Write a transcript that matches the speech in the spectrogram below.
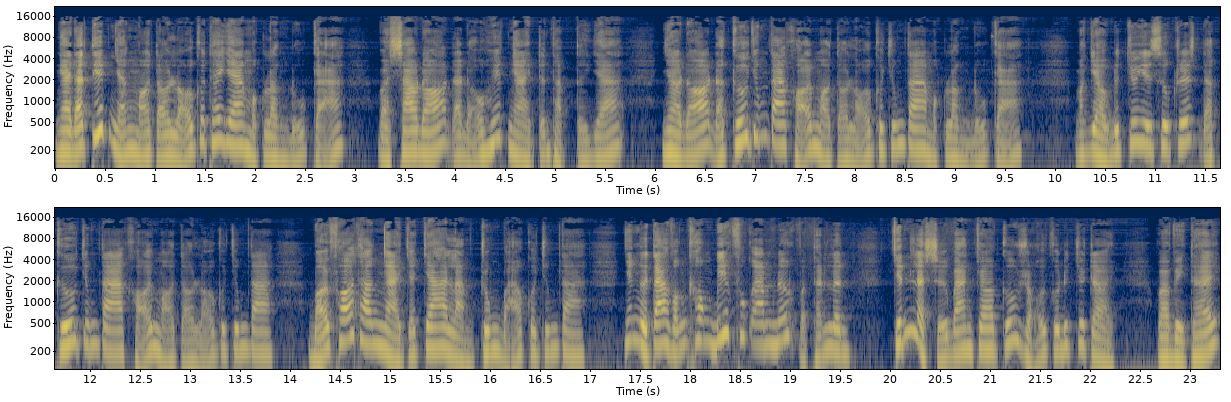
Ngài đã tiếp nhận mọi tội lỗi của thế gian một lần đủ cả và sau đó đã đổ huyết Ngài trên thập tự giá. Nhờ đó đã cứu chúng ta khỏi mọi tội lỗi của chúng ta một lần đủ cả. Mặc dầu Đức Chúa Giêsu Christ đã cứu chúng ta khỏi mọi tội lỗi của chúng ta bởi phó thân Ngài cho cha làm trung bảo của chúng ta, nhưng người ta vẫn không biết phúc âm nước và thánh linh chính là sự ban cho cứu rỗi của Đức Chúa Trời. Và vì thế,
